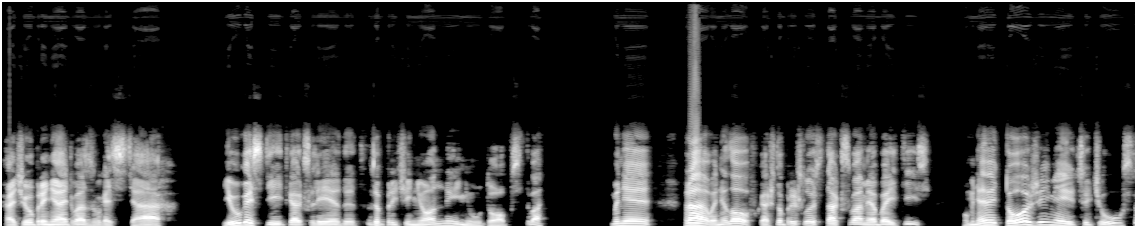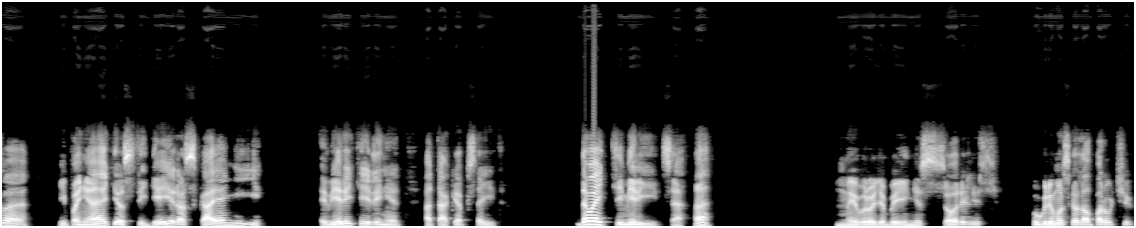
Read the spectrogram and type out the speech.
Хочу принять вас в гостях и угостить как следует за причиненные неудобства. Мне, право, неловко, что пришлось так с вами обойтись. У меня ведь тоже имеются чувства и понятия о стыде и раскаянии. Верите или нет, а так и обстоит. Давайте мириться, а? Мы вроде бы и не ссорились, — угрюмо сказал поручик.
